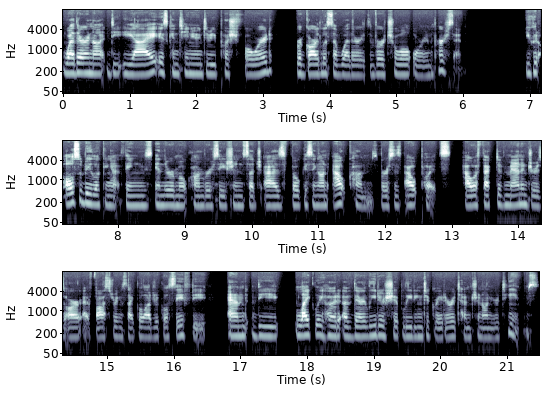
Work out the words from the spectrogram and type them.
whether or not DEI is continuing to be pushed forward, regardless of whether it's virtual or in person. You could also be looking at things in the remote conversation, such as focusing on outcomes versus outputs, how effective managers are at fostering psychological safety, and the likelihood of their leadership leading to greater retention on your teams.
